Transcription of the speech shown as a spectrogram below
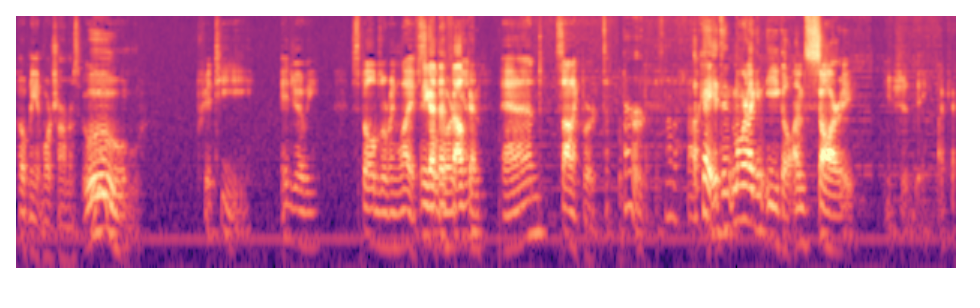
Hoping to get more Charmers. Ooh. Pretty. Hey, Joey. Spell Absorbing Life. You got that Guardian, falcon. And Sonic Bird. It's a bird. It's not a falcon. Okay, it's more like an eagle. I'm sorry. You should be. Okay.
